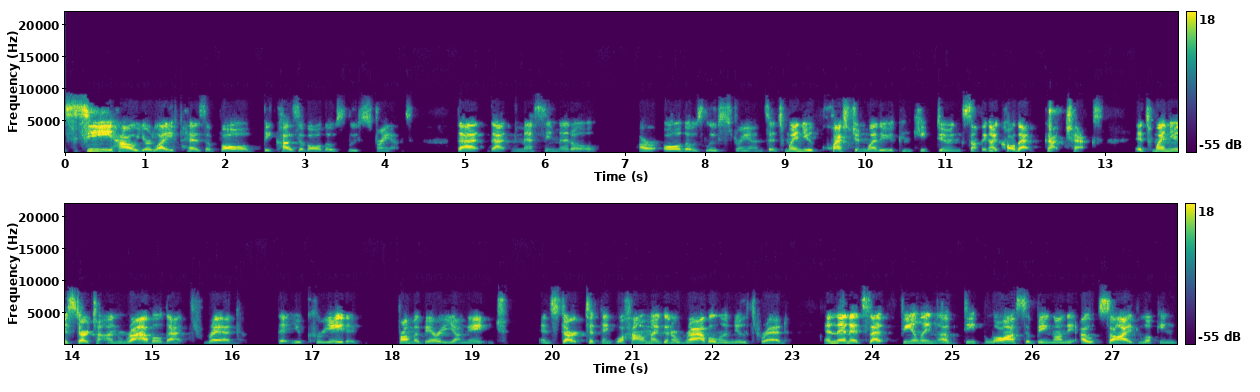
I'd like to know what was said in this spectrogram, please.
see how your life has evolved because of all those loose strands. That that messy middle are all those loose strands. It's when you question whether you can keep doing something. I call that gut checks. It's when you start to unravel that thread that you created from a very young age and start to think, well, how am I going to ravel a new thread? And then it's that feeling of deep loss of being on the outside looking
